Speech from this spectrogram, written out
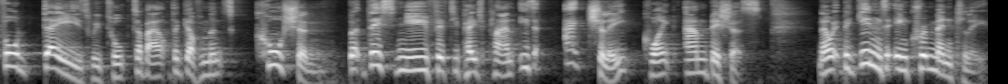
For days, we've talked about the government's caution, but this new 50 page plan is actually quite ambitious. Now, it begins incrementally.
